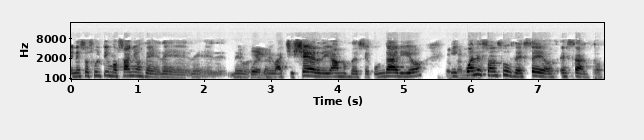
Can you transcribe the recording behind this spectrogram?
en esos últimos años de, de, bachiller, digamos, de secundario, y cuáles son sus deseos, exacto.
